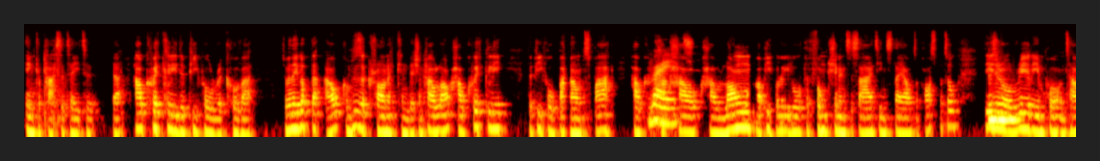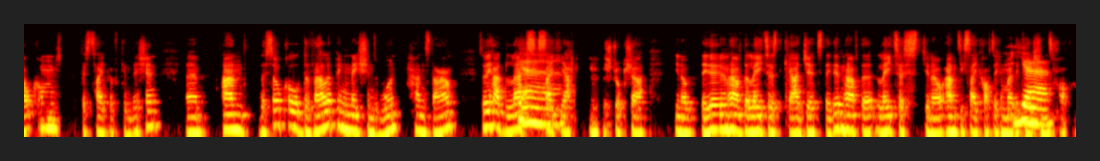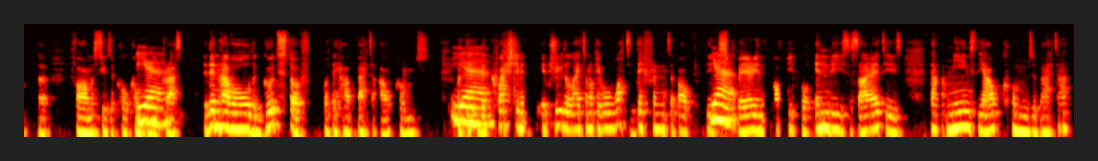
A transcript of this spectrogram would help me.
incapacitated? Yeah, how quickly do people recover? So when they looked at outcomes, this is a chronic condition. How long? How quickly do people bounce back? How right. how how long are people able to function in society and stay out of hospital? These mm-hmm. are all mm-hmm. really important outcomes. This type of condition. Um, and the so-called developing nations won hands down. So they had less yeah. psychiatric infrastructure. You know, they didn't have the latest gadgets. They didn't have the latest, you know, antipsychotic medications yeah. hot the pharmaceutical company yeah. press. They didn't have all the good stuff, but they had better outcomes. But yeah. the, the, question, it, it, drew the light on, okay, well, what's different about the yeah. experience of people in these societies? That means the outcomes are better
